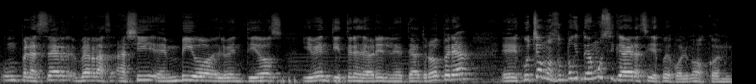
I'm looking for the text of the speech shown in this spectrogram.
un placer verlas allí en vivo el 22 y 23 de abril en el Teatro Ópera. Eh, escuchamos un poquito de música, ahora sí, después volvemos con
